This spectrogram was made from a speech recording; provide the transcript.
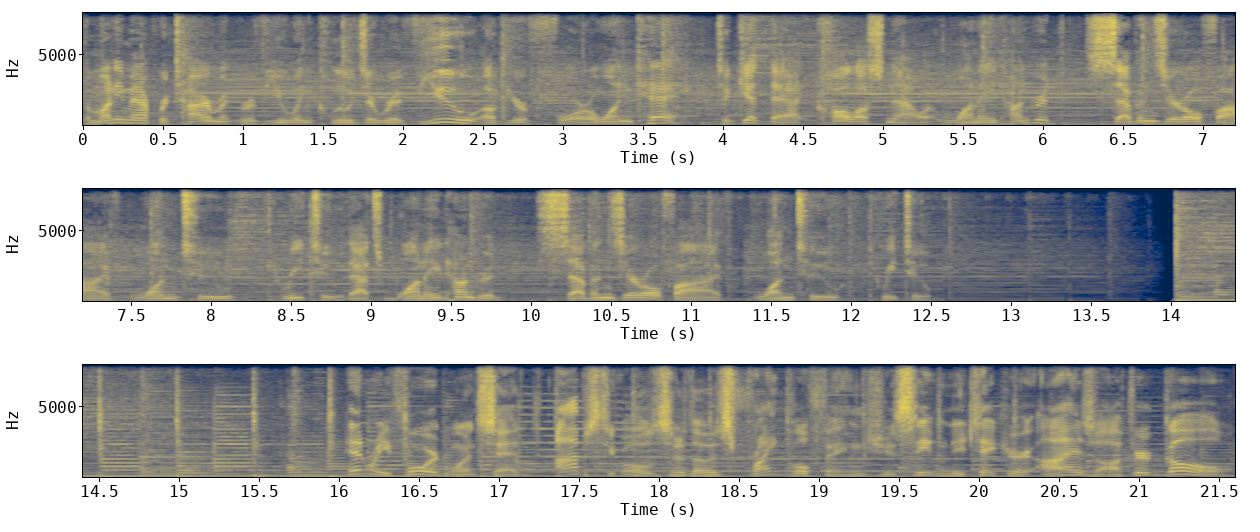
The Money Map Retirement Review includes a review of your 401k. To get that, call us now at 1 800 705 1232. That's 1 800 705 1232. Henry Ford once said, Obstacles are those frightful things you see when you take your eyes off your goal.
